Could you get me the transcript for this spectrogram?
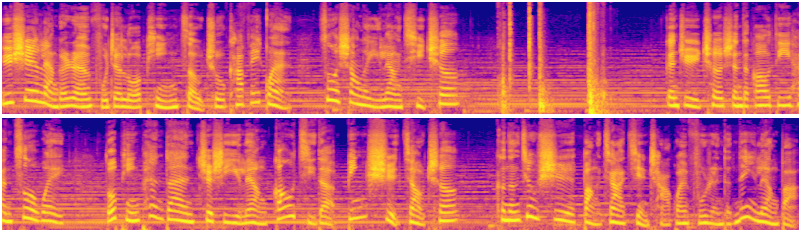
于是两个人扶着罗平走出咖啡馆，坐上了一辆汽车。根据车身的高低和座位，罗平判断这是一辆高级的宾士轿车，可能就是绑架检察官夫人的那辆吧。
